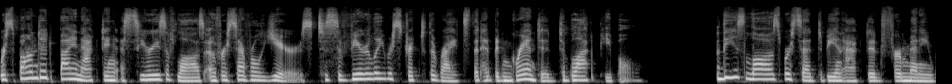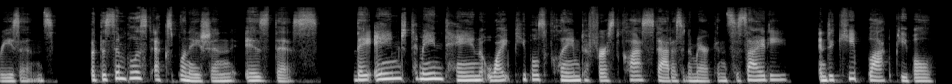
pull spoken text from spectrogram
responded by enacting a series of laws over several years to severely restrict the rights that had been granted to Black people. These laws were said to be enacted for many reasons, but the simplest explanation is this they aimed to maintain white people's claim to first class status in American society and to keep Black people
